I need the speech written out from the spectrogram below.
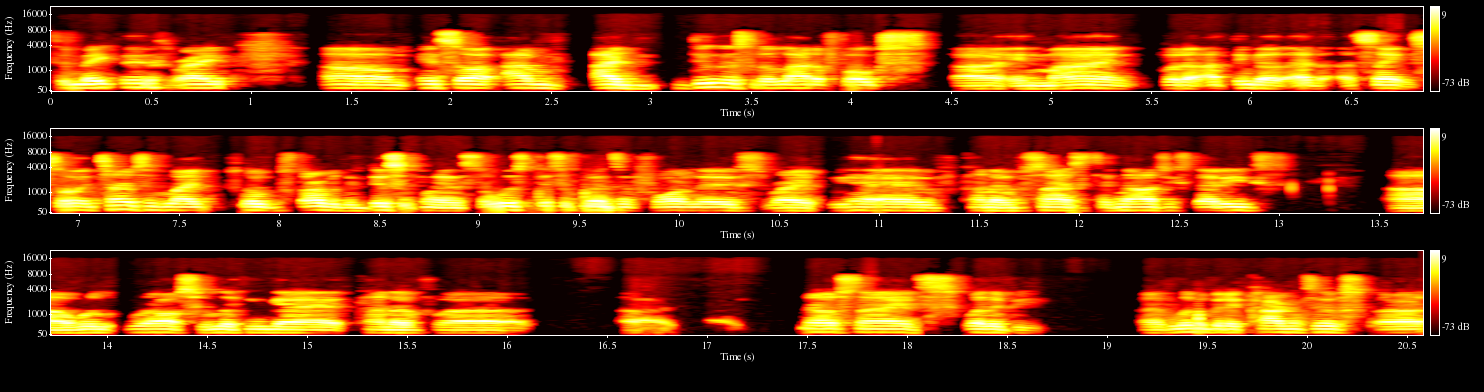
to make this right. Um, and so I I do this with a lot of folks uh, in mind, but I think at a same so in terms of like so start with the disciplines. So which disciplines inform this, right? We have kind of science and technology studies. Uh, we're we're also looking at kind of uh, uh neuroscience, whether it be a little bit of cognitive uh,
